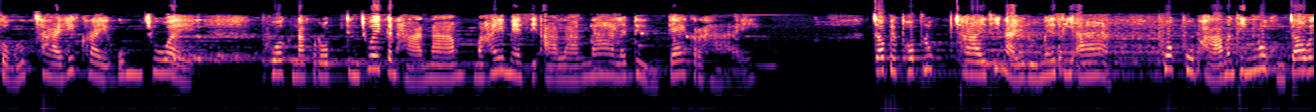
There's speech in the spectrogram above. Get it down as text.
ส่งลูกชายให้ใครอุ้มช่วย พวกนักรบจึงช่วยกันหาน้ำมาให้เมซีอาล้างหน้าและดื่มแก้กระหาย เจ้าไปพบลูกชายที่ไหนหรือเมซีอา พวกภูผามันทิ้งลูกของเจ้าไว้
